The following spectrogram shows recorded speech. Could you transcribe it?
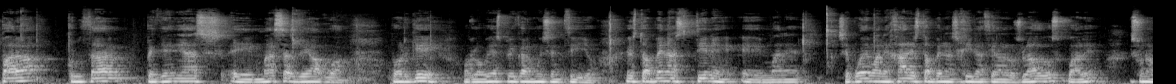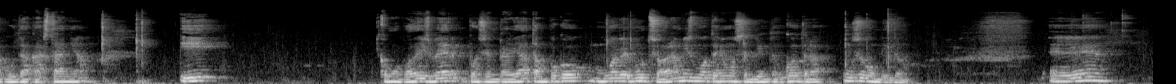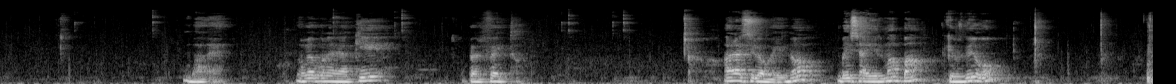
para cruzar pequeñas eh, masas de agua. ¿Por qué? Os lo voy a explicar muy sencillo. Esto apenas tiene... Eh, se puede manejar, esto apenas gira hacia los lados, ¿vale? Es una puta castaña. Y como podéis ver, pues en realidad tampoco mueve mucho. Ahora mismo tenemos el viento en contra. Un segundito. Eh, vale. Lo voy a poner aquí. Perfecto. Ahora sí lo veis, ¿no? ¿Veis ahí el mapa que os digo?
